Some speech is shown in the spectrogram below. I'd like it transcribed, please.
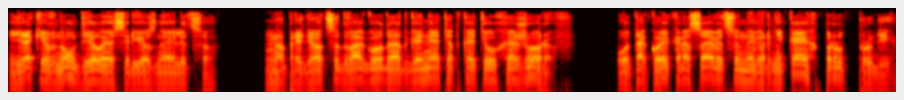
Я кивнул, делая серьезное лицо. Но придется два года отгонять от Кати ухажеров. У такой красавицы наверняка их пруд пруди.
